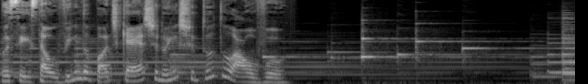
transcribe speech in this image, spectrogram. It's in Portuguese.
Você está ouvindo o podcast do Instituto Alvo.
